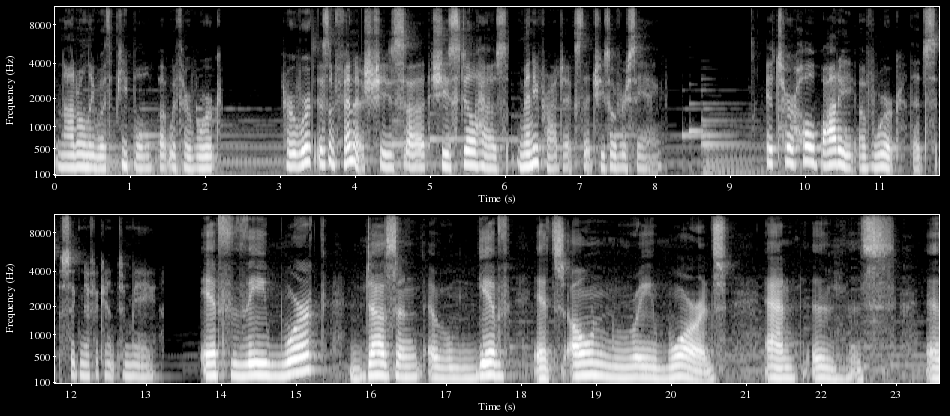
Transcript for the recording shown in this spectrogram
not only with people, but with her work. Her work isn't finished. She's, uh, she still has many projects that she's overseeing. It's her whole body of work that's significant to me. If the work doesn't uh, give its own rewards and uh, uh,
